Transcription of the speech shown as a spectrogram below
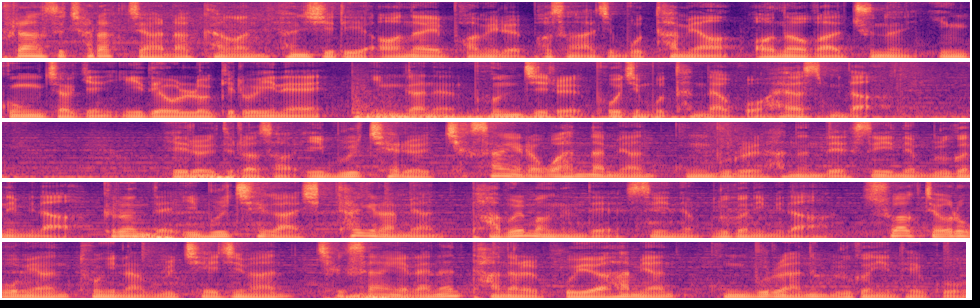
프랑스 철학자 라캉은 현실이 언어의 범위를 벗어나지 못하며 언어가 주는 인공적인 이데올로기로 인해 인간은 본질을 보지 못한다고 하였습니다. 예를 들어서 이 물체를 책상이라고 한다면 공부를 하는데 쓰이는 물건입니다. 그런데 이 물체가 식탁이라면 밥을 먹는데 쓰이는 물건입니다. 수학적으로 보면 동일한 물체이지만 책상이라는 단어를 부여하면 공부를 하는 물건이 되고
